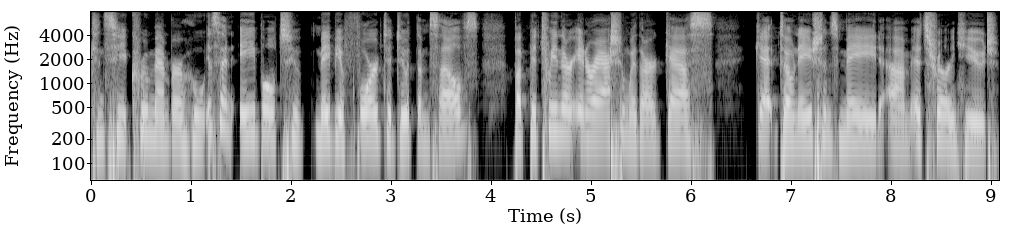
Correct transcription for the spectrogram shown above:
can see a crew member who isn't able to maybe afford to do it themselves, but between their interaction with our guests, get donations made. Um, it's really huge.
